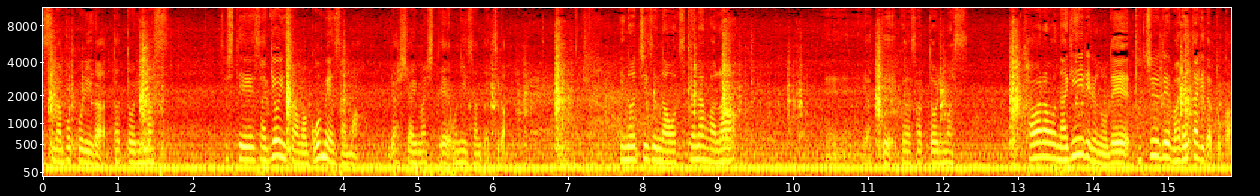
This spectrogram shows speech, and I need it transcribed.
砂ぼこりが立っております。そして作業員さんは5名様いらっしゃいましてお兄さんたちが。命綱をつけながら、えーやってくださっております。瓦を投げ入れるので途中で割れたりだとか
